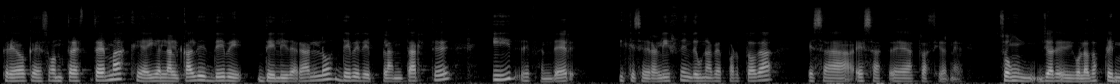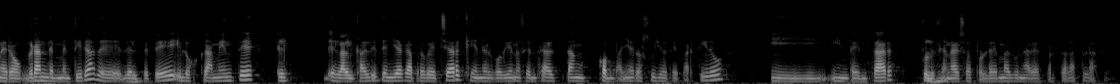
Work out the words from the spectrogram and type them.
Creo que son tres temas que ahí el alcalde debe de liderarlos, debe de plantarse y defender y que se realicen de una vez por todas esas tres actuaciones. Son, ya le digo, las dos primeros grandes mentiras del PP y lógicamente el, el alcalde tendría que aprovechar que en el gobierno central están compañeros suyos de partido e intentar solucionar esos problemas de una vez por todas por la ciudad.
